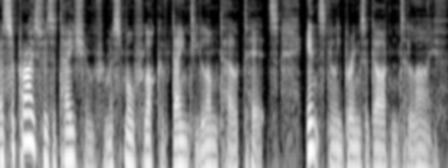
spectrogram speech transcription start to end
a surprise visitation from a small flock of dainty long-tailed tits instantly brings a garden to life.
